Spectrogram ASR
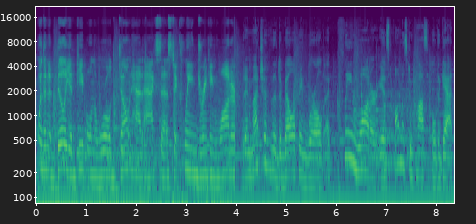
More than a billion people in the world don't have access to clean drinking water. But in much of the developing world, a clean water is almost impossible to get.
